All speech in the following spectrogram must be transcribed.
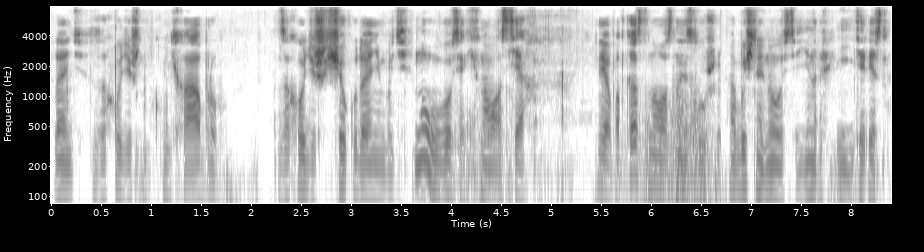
Куда-нибудь заходишь на какую-нибудь хабру. Заходишь еще куда-нибудь. Ну, во всяких новостях. Я подкасты новостные слушаю. Обычные новости, они нафиг не интересны.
